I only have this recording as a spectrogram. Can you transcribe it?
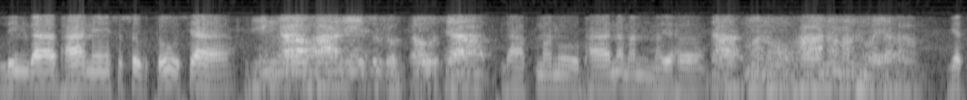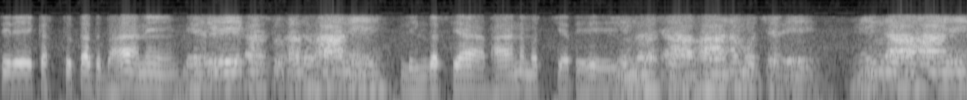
लिंगा भाने सुसुप्तौ सुषुप्तौ स्यात्मनो भानमन्मयः दात्मनो भानमन्वयः। व्यतिरेकस्तु तद्भाने व्यतिरेकस्तु तद्भाने। लिङ्गस्याभानमुच्यते। लिङ्गाभाने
